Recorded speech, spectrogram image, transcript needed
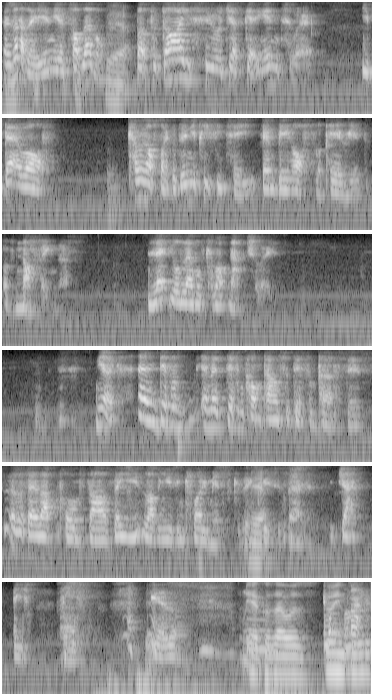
exactly, in your top level. Yeah. But for guys who are just getting into it, you're better off coming off cycle, doing your PCT, then being off for a period of nothingness. Let your levels come up naturally. You know, and different, and there's different compounds for different purposes. As I said about porn stars, they u- love using Clomid because it Yeah. increases their jack levels. yeah, Yeah, because I was going through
